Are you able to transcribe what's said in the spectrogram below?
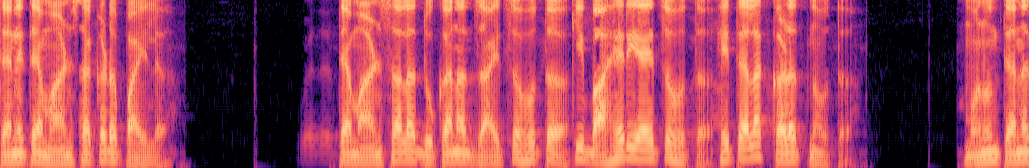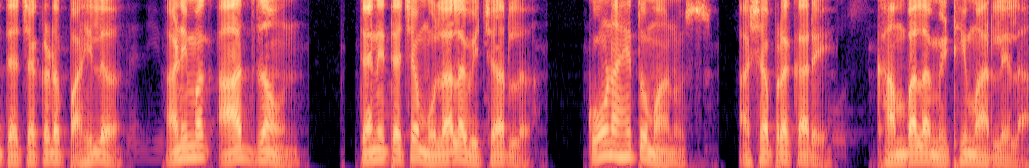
त्याने त्या माणसाकडं पाहिलं. त्या माणसाला दुकानात जायचं होतं की बाहेर यायचं होतं हे त्याला कळत नव्हतं. म्हणून त्यानं त्याच्याकडं पाहिलं आणि मग आत जाऊन त्याने त्याच्या मुलाला विचारलं कोण आहे तो माणूस? अशा प्रकारे खांबाला मिठी मारलेला.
